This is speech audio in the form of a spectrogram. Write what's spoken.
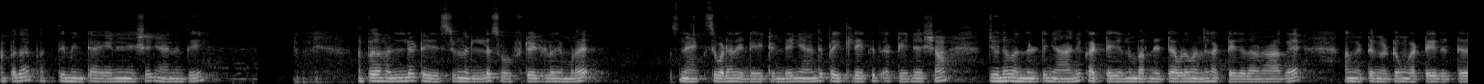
അപ്പോൾ ഇതാ പത്ത് മിനിറ്റ് ആയതിനു ശേഷം ഞാനിത് അപ്പോൾ നല്ല ടേസ്റ്റ് നല്ല സോഫ്റ്റ് ആയിട്ടുള്ള നമ്മളെ സ്നാക്സ് ഇവിടെ റെഡി ആയിട്ടുണ്ട്. ഞാനിത് പ്ലേറ്റിലേക്ക് തട്ടിയതിന് ശേഷം ജുന വന്നിട്ട് ഞാൻ കട്ട് ചെയ്യുമെന്ന് പറഞ്ഞിട്ട് അവിടെ വന്ന് കട്ട് ചെയ്തതാണ്. ആകെ അങ്ങോട്ടും ഇങ്ങോട്ടും കട്ട് ചെയ്തിട്ട്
